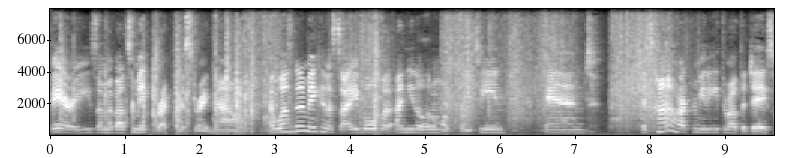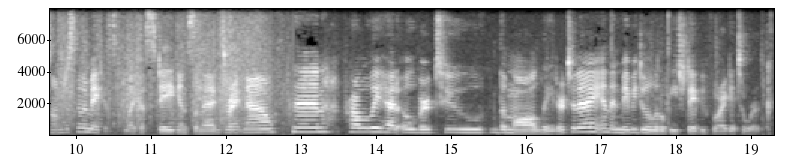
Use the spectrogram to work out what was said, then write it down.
berries. I'm about to make breakfast right now. I was gonna make an acai bowl, but I need a little more protein and it's kind of hard for me to eat throughout the day, so I'm just gonna make like a steak and some eggs right now. And Then probably head over to the mall later today and then maybe do a little beach day before I get to work.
